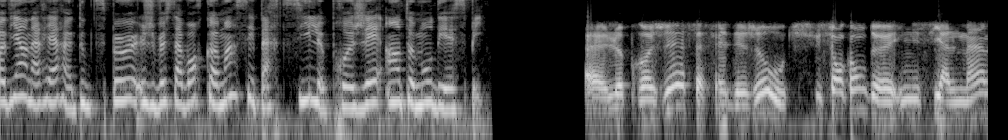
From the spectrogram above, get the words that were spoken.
Revient en arrière un tout petit peu. Je veux savoir comment c'est parti le projet Entomo DSP. Euh, le projet, ça fait déjà au-dessus, si on compte euh, initialement,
